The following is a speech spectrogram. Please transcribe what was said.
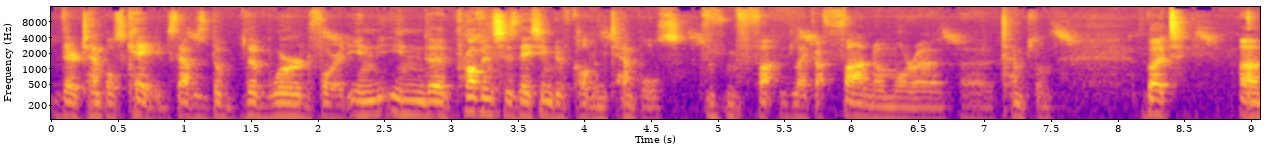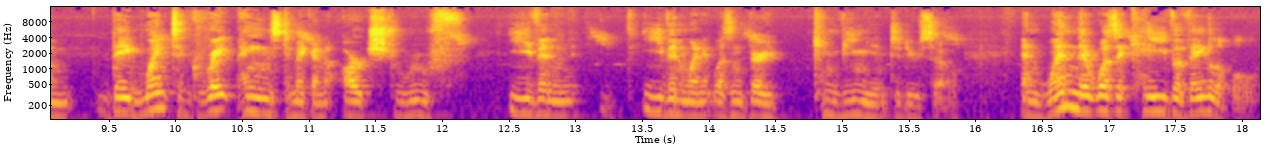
their temples caves. That was the the word for it. In in the provinces, they seem to have called them temples, mm-hmm. fa, like a fanum or a, a uh, uh, templum. But um, they went to great pains to make an arched roof, even even when it wasn't very convenient to do so. And when there was a cave available,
